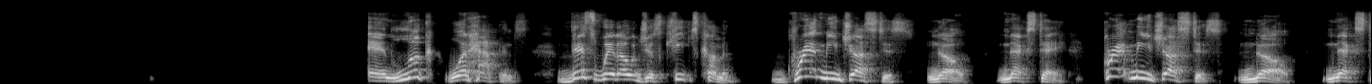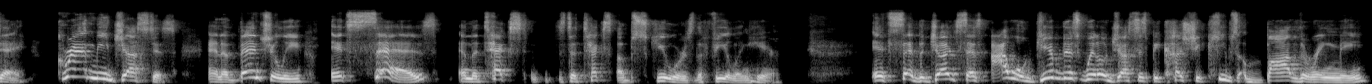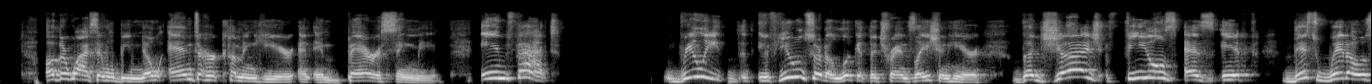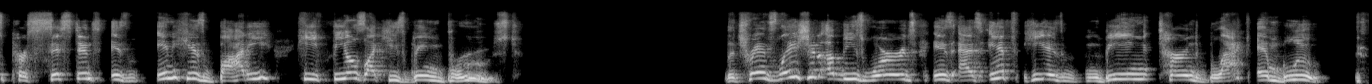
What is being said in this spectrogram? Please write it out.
And look what happens. This widow just keeps coming. Grant me justice. No. Next day. Grant me justice. No. Next day. Grant me justice. And eventually it says, and the text, the text obscures the feeling here. It said, the judge says, I will give this widow justice because she keeps bothering me. Otherwise, there will be no end to her coming here and embarrassing me. In fact, really, if you sort of look at the translation here, the judge feels as if this widow's persistence is in his body. He feels like he's being bruised. The translation of these words is as if he is being turned black and blue.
